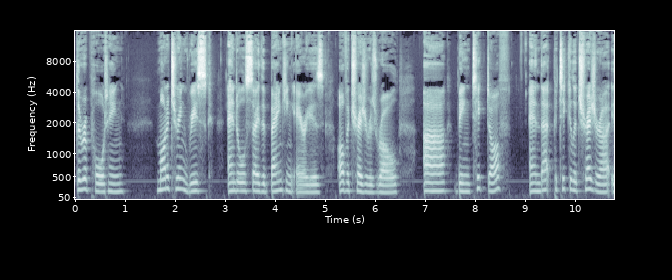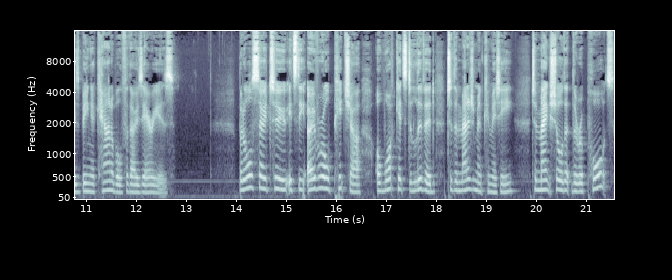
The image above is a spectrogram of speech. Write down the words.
the reporting, monitoring risk, and also the banking areas of a treasurer's role are being ticked off, and that particular treasurer is being accountable for those areas. But also, too, it's the overall picture of what gets delivered to the management committee to make sure that the reports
